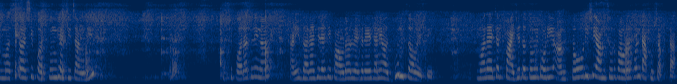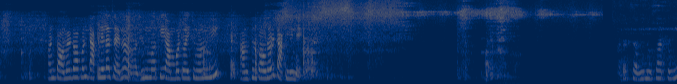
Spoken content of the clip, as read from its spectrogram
मस्त अशी परतून घ्यायची चांगली. अशी परतली ना आणि धना जिऱ्याची पावडर वगैरे त्याने अजून चव येते. तुम्हाला याच्यात पाहिजे तर तुम्ही थोडी आम थोडीशी आमचूर पावडर पण टाकू शकता. पण टॉमॅटो आपण टाकलेलाच आहे ना अजून मग ती आंबट व्हायची म्हणून मी आमचूर पावडर टाकली नाही. चवीनुसार तुम्ही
